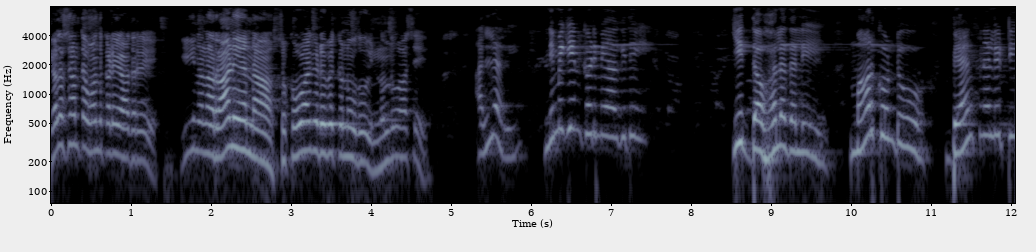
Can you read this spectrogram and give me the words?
ಕೆಲಸ ಅಂತ ಒಂದ್ ಕಡೆ ಆದರೆ ಈ ನನ್ನ ರಾಣಿಯನ್ನ ಸುಖವಾಗಿಡಬೇಕನ್ನುವುದು ಇನ್ನೊಂದು ಆಸೆ. ಅಲ್ಲ ರೀ ನಿಮಗೇನ್ ಕಡಿಮೆ ಆಗಿದೆ? ಇದ್ದ ಹೊಲದಲ್ಲಿ ಮಾರ್ಕೊಂಡು ಬ್ಯಾಂಕ್ನಲ್ಲಿಟ್ಟು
